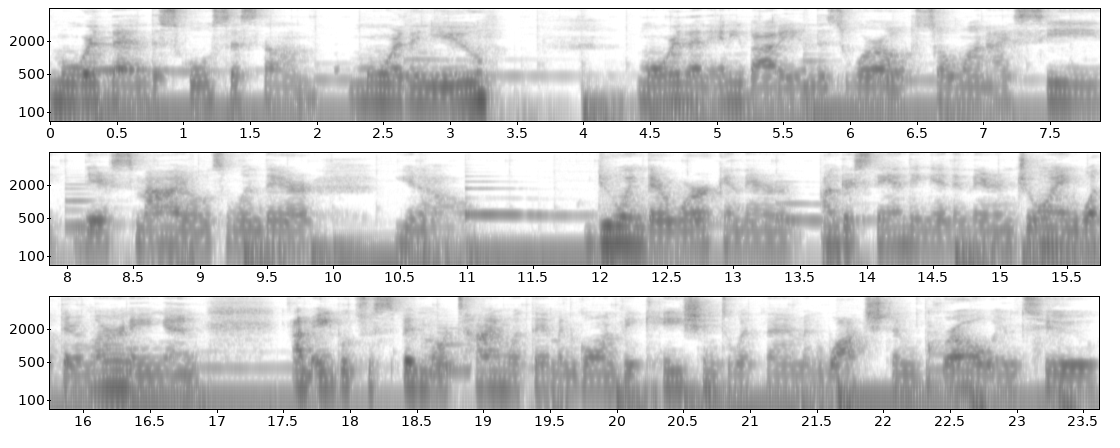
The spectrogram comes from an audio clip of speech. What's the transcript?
more than the school system, more than you, more than anybody in this world. So when I see their smiles, when they're, you know, doing their work and they're understanding it and they're enjoying what they're learning and I'm able to spend more time with them and go on vacations with them and watch them grow into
